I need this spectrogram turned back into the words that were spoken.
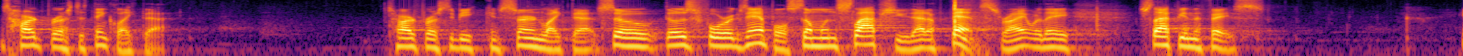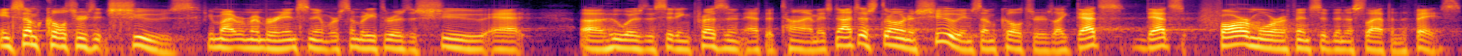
It's hard for us to think like that. It's hard for us to be concerned like that. So, those four examples someone slaps you, that offense, right? Where they slap you in the face. In some cultures, it's shoes. You might remember an incident where somebody throws a shoe at uh, who was the sitting president at the time. It's not just throwing a shoe in some cultures. Like, that's, that's far more offensive than a slap in the face.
